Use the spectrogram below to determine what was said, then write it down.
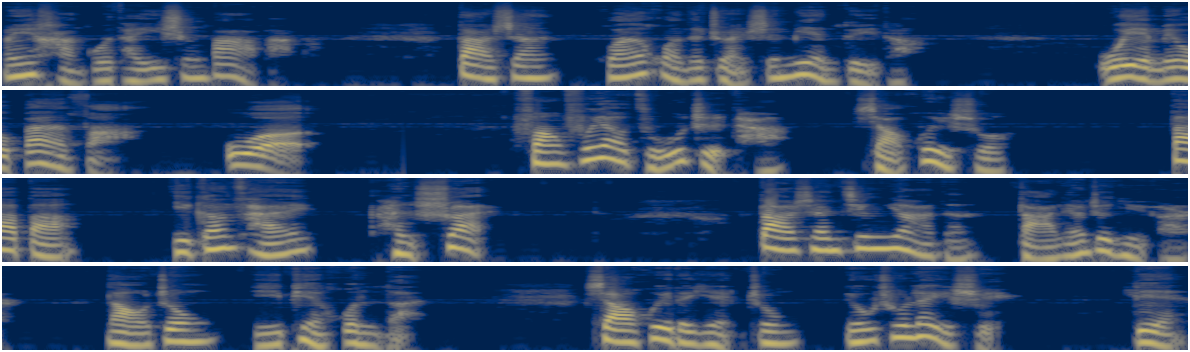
没喊过他一声爸爸了。大山缓缓地转身面对他，我也没有办法。我仿佛要阻止他。小慧说：“爸爸，你刚才很帅。”大山惊讶地打量着女儿，脑中一片混乱。小慧的眼中流出泪水，脸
